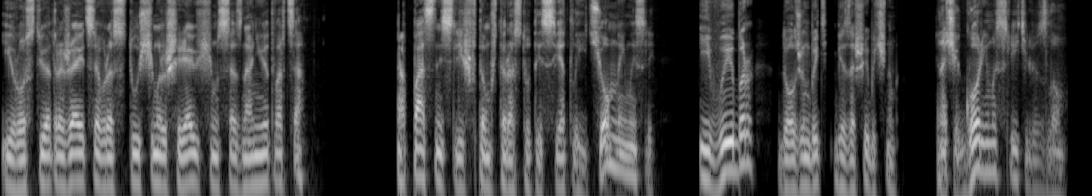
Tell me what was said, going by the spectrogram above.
и рост ее отражается в растущем и расширяющем сознании ее Творца. Опасность лишь в том, что растут и светлые, и темные мысли, и выбор должен быть безошибочным, иначе горе мыслителю злом.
